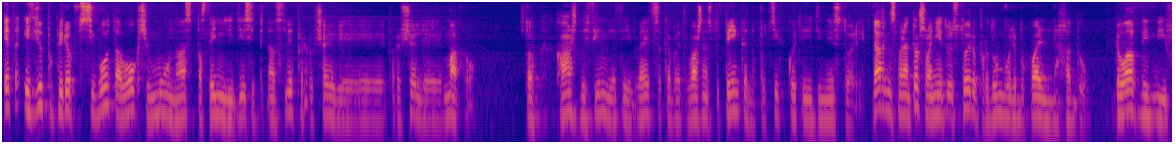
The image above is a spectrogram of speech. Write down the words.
Это идет поперек всего того, к чему у нас последние 10-15 лет превращали, превращали Marvel. Что каждый фильм это является как бы это важная ступенька на пути какой-то единой истории. Даже несмотря на то, что они эту историю продумывали буквально на ходу. Главный миф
